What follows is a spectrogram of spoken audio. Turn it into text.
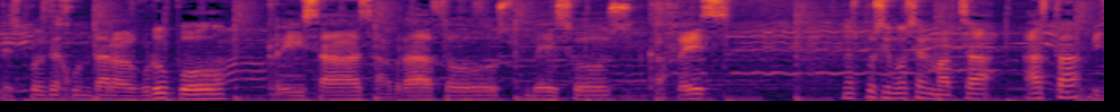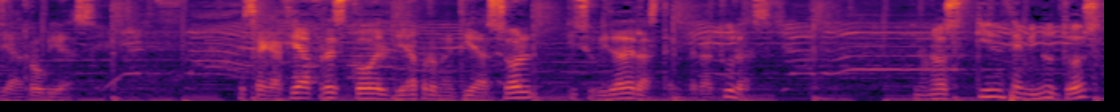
después de juntar al grupo, risas, abrazos, besos, cafés, nos pusimos en marcha hasta Villarrubias. Pese que hacía fresco, el día prometía sol y subida de las temperaturas. En unos 15 minutos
